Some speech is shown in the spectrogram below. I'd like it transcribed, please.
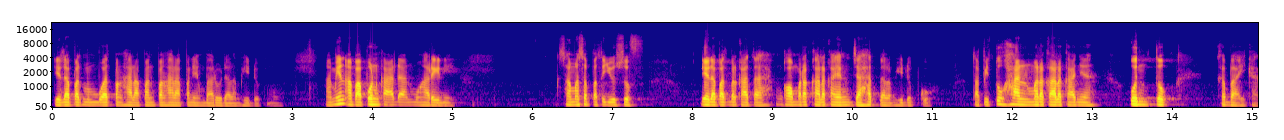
Dia dapat membuat pengharapan-pengharapan yang baru dalam hidupmu. Amin, apa pun keadaanmu hari ini. Sama seperti Yusuf, dia dapat berkata, engkau mereka-reka yang jahat dalam hidupku. Tapi Tuhan mereka-rekanya untuk kebaikan.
